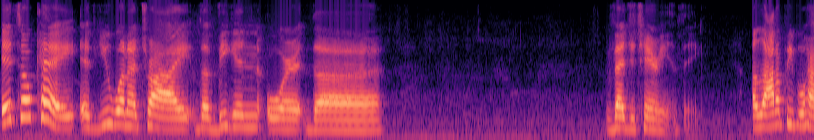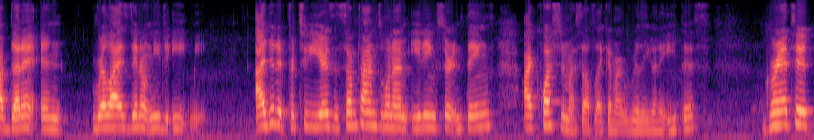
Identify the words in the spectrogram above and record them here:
It's okay if you want to try the vegan or the vegetarian thing. A lot of people have done it and realized they don't need to eat meat. I did it for two years, and sometimes when I'm eating certain things, I question myself like, am I really going to eat this? Granted,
